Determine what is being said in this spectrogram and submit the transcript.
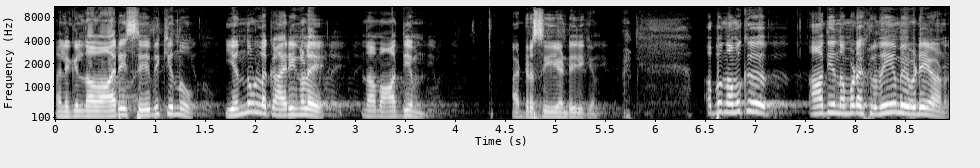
അല്ലെങ്കിൽ നാം ആരെ സേവിക്കുന്നു എന്നുള്ള കാര്യങ്ങളെ നാം ആദ്യം അഡ്രസ്സ് ചെയ്യേണ്ടിയിരിക്കും. അപ്പോൾ നമുക്ക് ആദ്യം നമ്മുടെ ഹൃദയം എവിടെയാണ്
